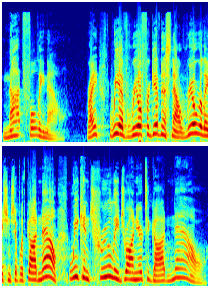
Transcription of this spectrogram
not fully now right? We have real forgiveness now, real relationship with God now. We can truly draw near to God now.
